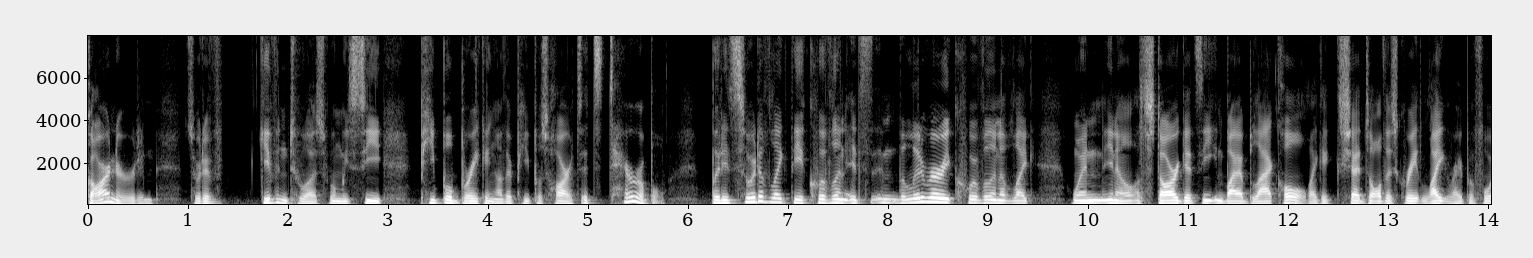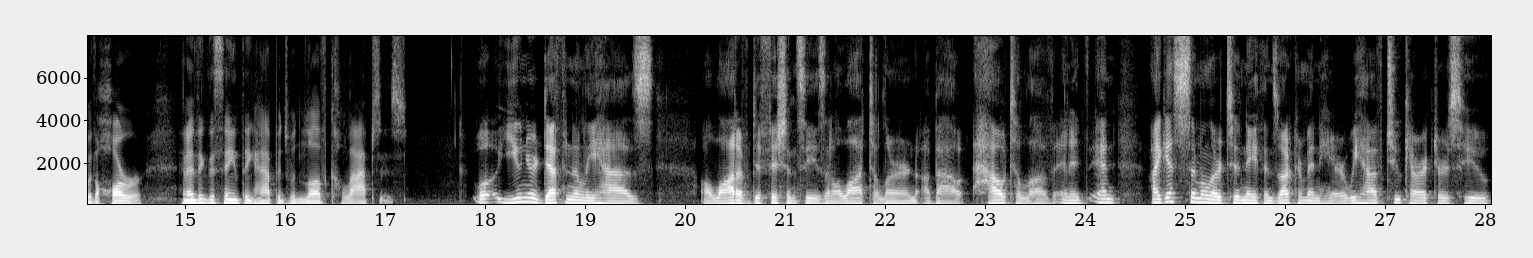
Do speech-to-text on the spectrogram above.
garnered and sort of given to us when we see people breaking other people's hearts. It's terrible, but it's sort of like the equivalent, it's the literary equivalent of like when you know a star gets eaten by a black hole like it sheds all this great light right before the horror. And i think the same thing happens when love collapses. Well junior definitely has a lot of deficiencies and a lot to learn about how to love. And it and i guess similar to nathan zuckerman here we have two characters who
